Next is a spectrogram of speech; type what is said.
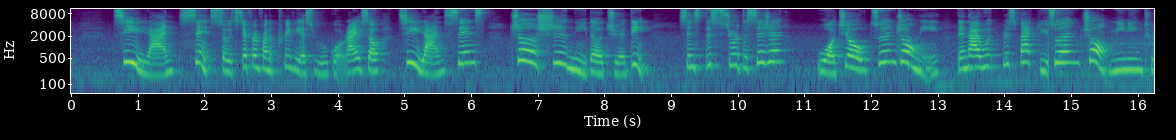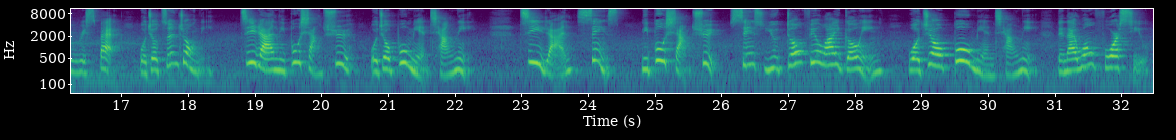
既然 since so it's different from the previous 如果 right so 既然 since 这是你的决定 since this is your decision 我就尊重你 then I would respect you 尊重 meaning to respect 我就尊重你既然你不想去我就不勉强你既然 since 你不想去 since you don't feel like going 我就不勉强你，then I won't force you.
